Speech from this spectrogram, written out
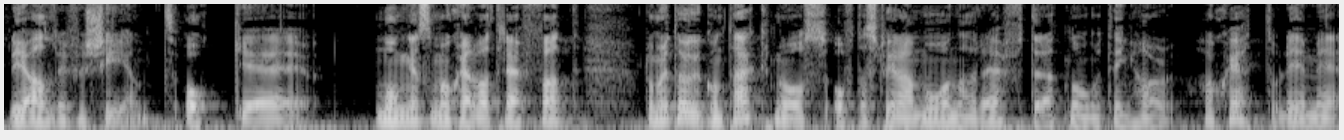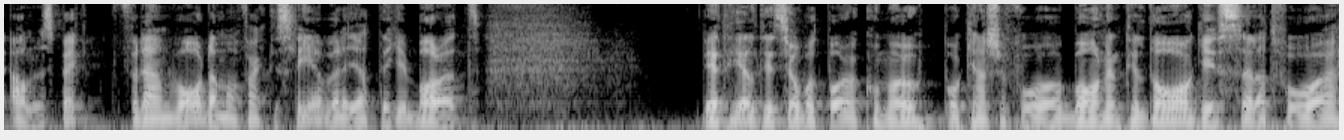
Det är aldrig för sent och eh, många som man själv har träffat de har tagit kontakt med oss oftast flera månader efter att någonting har, har skett och det är med all respekt för den vardag man faktiskt lever i att det är bara ett det är ett heltidsjobb att bara komma upp och kanske få barnen till dagis eller att få eh,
